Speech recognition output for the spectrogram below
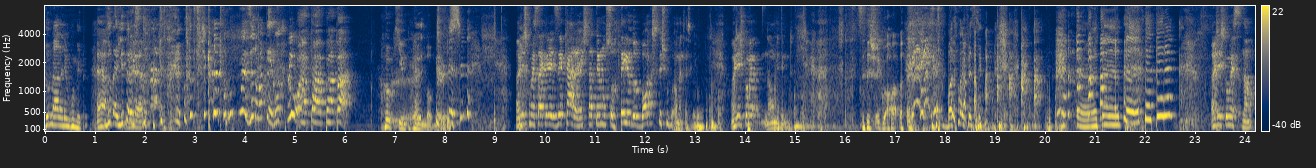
do nada nego vomita. É. Do, literalmente do nada. Os caras estão fazendo uma pergunta. Pá, pá, pá, pá. Who killed hamburgers? Antes de começar, eu queria dizer, cara, a gente tá tendo um sorteio do box. Deixa eu aumentar isso aqui. Antes de começar. Não, aumentei muito. Você deixou igual. Bota mais pra cima. Antes de começar. Não.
